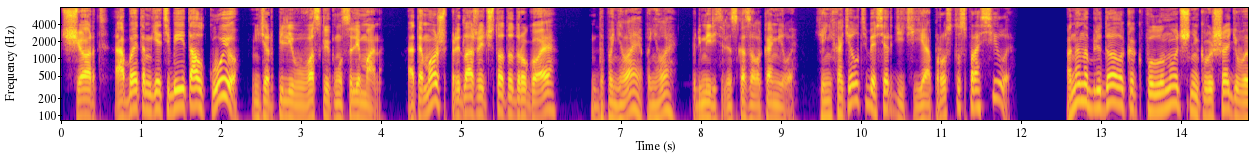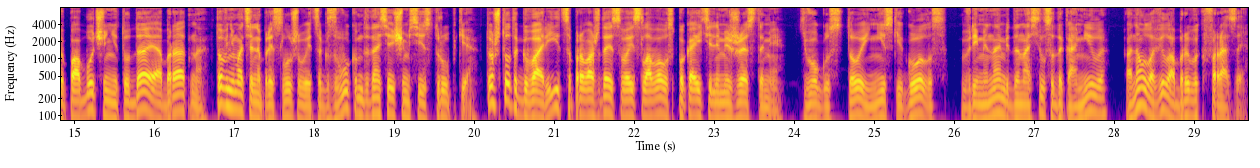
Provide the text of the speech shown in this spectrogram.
«Черт, об этом я тебе и толкую!» — нетерпеливо воскликнул Салиман. А ты можешь предложить что-то другое?» «Да поняла я, поняла», — примирительно сказала Камила. «Я не хотела тебя сердить, я просто спросила». Она наблюдала, как полуночник, вышагивая по обочине туда и обратно, то внимательно прислушивается к звукам, доносящимся из трубки, то что-то говорит, сопровождая свои слова успокоительными жестами. Его густой, низкий голос временами доносился до Камилы, она уловила обрывок фразы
